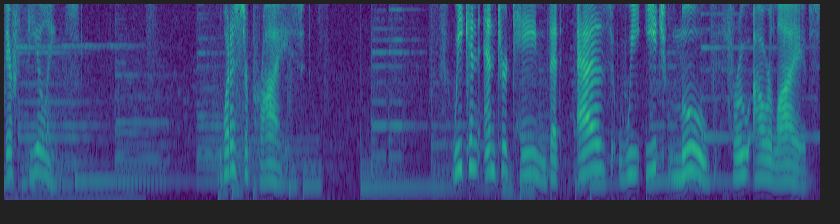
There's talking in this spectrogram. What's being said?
their feelings. What a surprise. We can entertain that as we each move through our lives,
